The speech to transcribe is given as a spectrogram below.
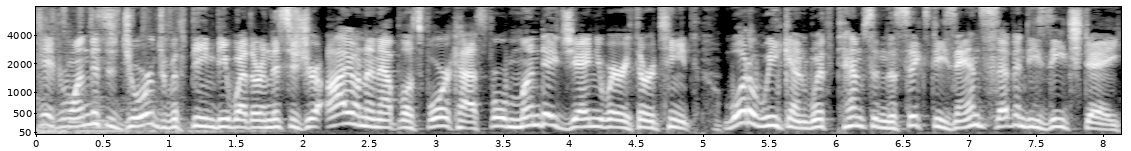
Hey everyone, this is George with DMV Weather, and this is your Eye on Annapolis forecast for Monday, January 13th. What a weekend with temps in the 60s and 70s each day,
